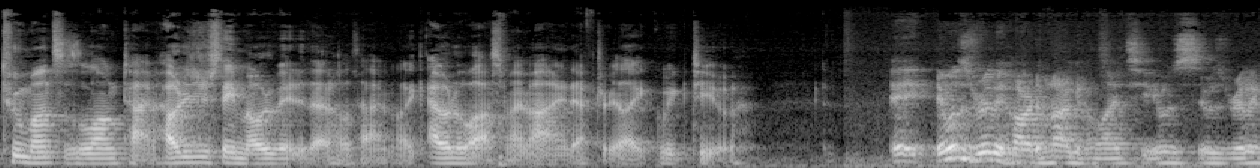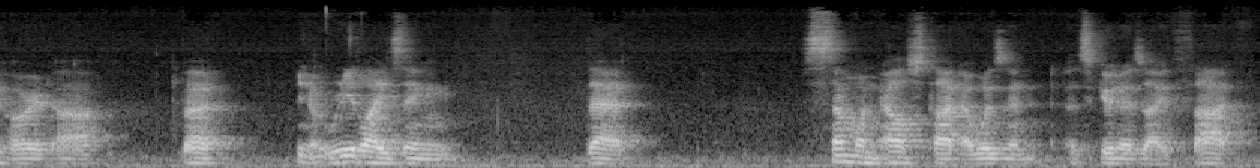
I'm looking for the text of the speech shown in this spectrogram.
two months is a long time. How did you stay motivated that whole time? Like I would have lost my mind after like week two. it, it was really hard. I'm not gonna lie to you. It was it was really hard. Uh, but you know, realizing that someone else thought I wasn't as good as I thought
